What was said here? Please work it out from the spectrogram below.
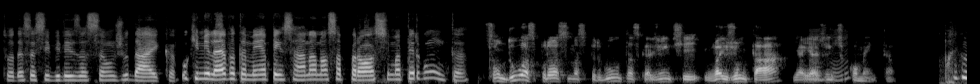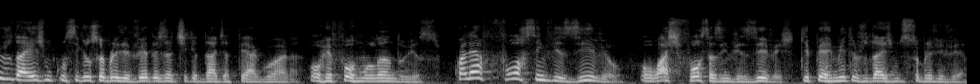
toda essa civilização judaica. O que me leva também a pensar na nossa próxima pergunta. São duas próximas perguntas que a gente vai juntar e aí a uhum. gente comenta. Por que o judaísmo conseguiu sobreviver desde a antiguidade até agora? Ou reformulando isso? Qual é a força invisível, ou as forças invisíveis, que permitem o judaísmo de sobreviver?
